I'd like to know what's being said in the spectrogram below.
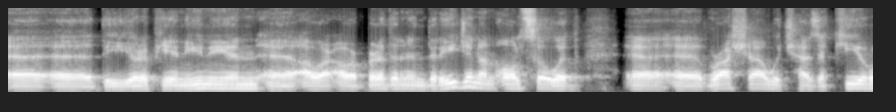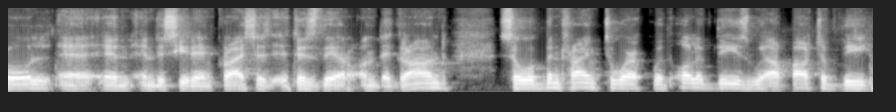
the European Union, uh, our, our brethren in the region, and also with Russia, which has a key role in, in the Syrian crisis. It is there on the ground. So we've been trying to work with all of these. We are part of the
